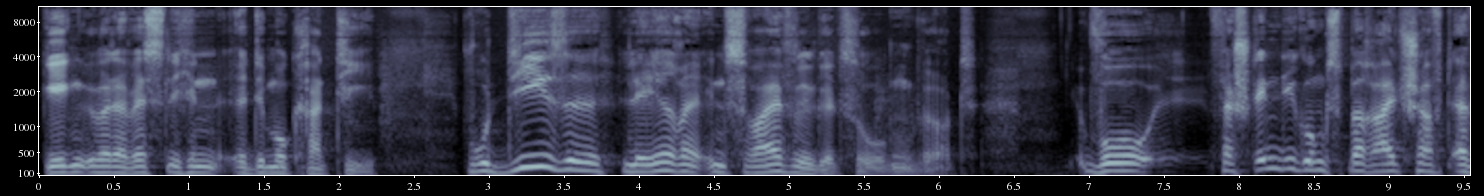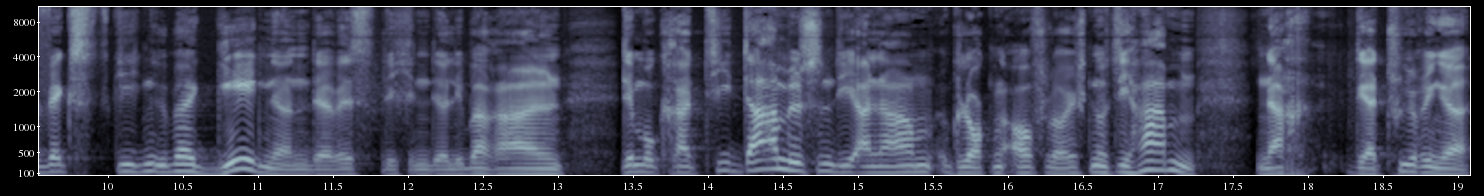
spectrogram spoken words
gegenüber der westlichen äh, Demokratie wo diese Lehre in Zweifel gezogen wird, wo Verständigungsbereitschaft erwächst gegenüber Gegnern der westlichen, der liberalen Demokratie, da müssen die Alarmglocken aufleuchten. Und sie haben nach der Thüringer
